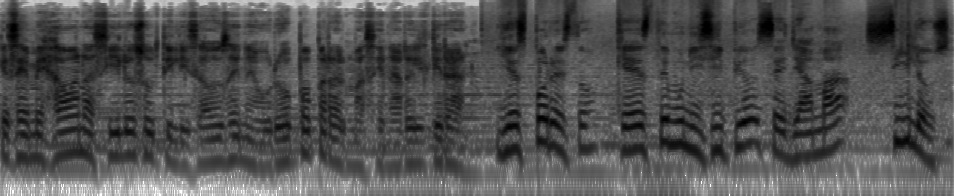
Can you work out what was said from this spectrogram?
que semejaban a silos utilizados en Europa para almacenar el grano. Y es por esto que este municipio se llama Silos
